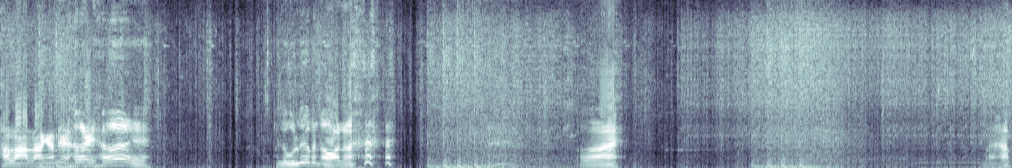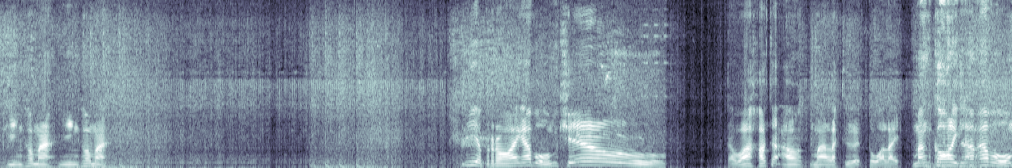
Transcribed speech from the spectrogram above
ทารานอะไรกันเนี่ยเฮ้ยเฮ้ยรู้เรื่องมันอ่อนนะมาครับยิงเข้ามา ยิงเข้ามา เรียบร้อยครับผมเคลแต่ว่าเขาจะเอามาละเกิดตัวอะไร มังกรอีกแล้วครับผม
